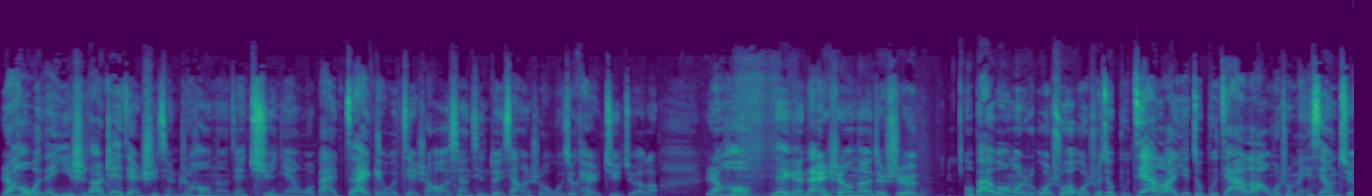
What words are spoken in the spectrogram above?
然后我在意识到这件事情之后呢，在去年我爸再给我介绍相亲对象的时候，我就开始拒绝了。然后那个男生呢，就是我爸问我，我说我说就不见了，也就不加了。我说没兴趣。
